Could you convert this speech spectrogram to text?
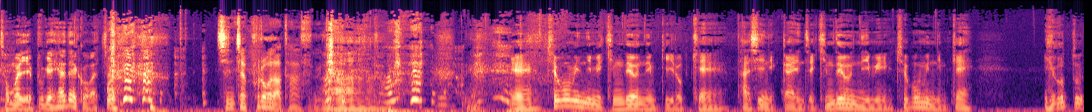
정말 예쁘게 해야 될 것 같죠? 진짜 프로가 나타났습니다. 아, 네. 예, 최보미 님이 김대훈 님께 이렇게 다시니까 이제 김대훈 님이 최보미 님께 이것도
